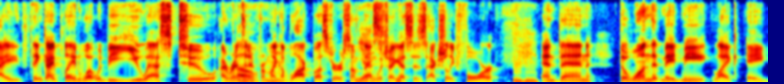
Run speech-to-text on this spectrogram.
I think I played what would be US two. I rented Oh. it from like a blockbuster or something, Yes. which I guess is actually 4 And then the one that made me like a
